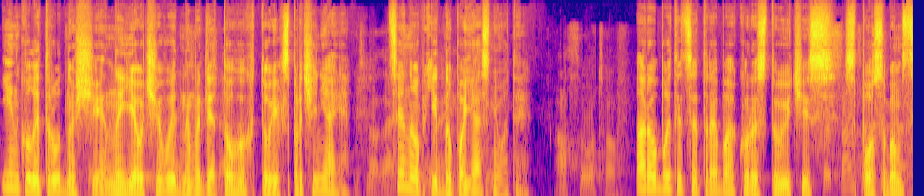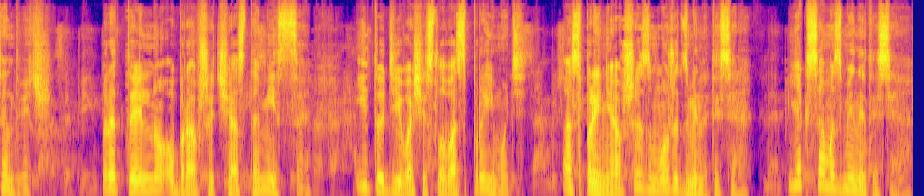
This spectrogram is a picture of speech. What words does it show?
Інколи труднощі не є очевидними для того, хто їх спричиняє. Це необхідно пояснювати. А робити це треба, користуючись способом сендвіч, ретельно обравши час та місце, і тоді ваші слова сприймуть, а сприйнявши, зможуть змінитися. Як саме змінитися?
